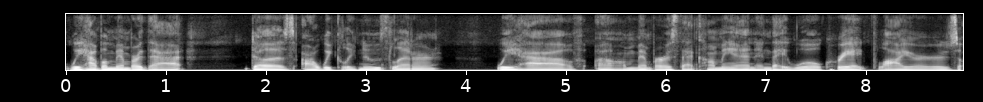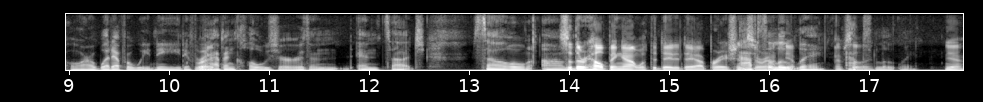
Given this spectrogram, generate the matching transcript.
we have a member that does our weekly newsletter. We have um, members that come in and they will create flyers or whatever we need if Right. we're having closures and and such. So um, So they're helping out with the day to day operations. yep. absolutely, absolutely. absolutely. Yeah.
